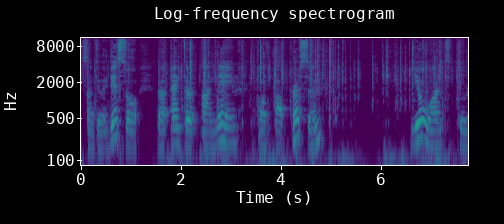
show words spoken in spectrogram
something like this. So uh, enter a name of a person you want to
